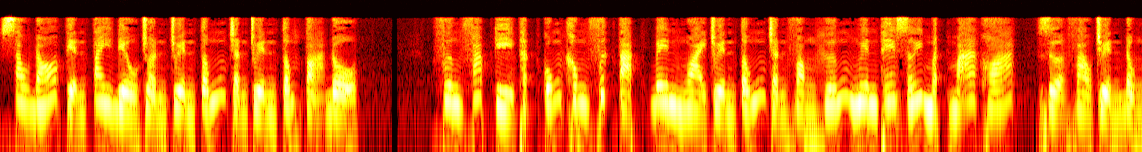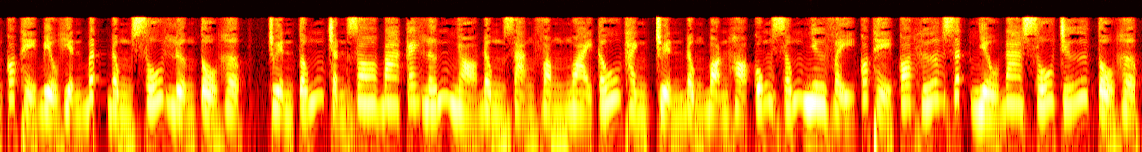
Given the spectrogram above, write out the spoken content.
sau đó tiện tay điều chuẩn truyền tống trận truyền tống tọa độ. Phương pháp kỳ thật cũng không phức tạp, bên ngoài truyền tống trận vòng hướng nguyên thế giới mật mã khóa, dựa vào chuyển động có thể biểu hiện bất đồng số lượng tổ hợp, truyền tống trận do ba cái lớn nhỏ đồng dạng vòng ngoài cấu thành chuyển động bọn họ cũng giống như vậy có thể có hứa rất nhiều đa số chữ tổ hợp.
